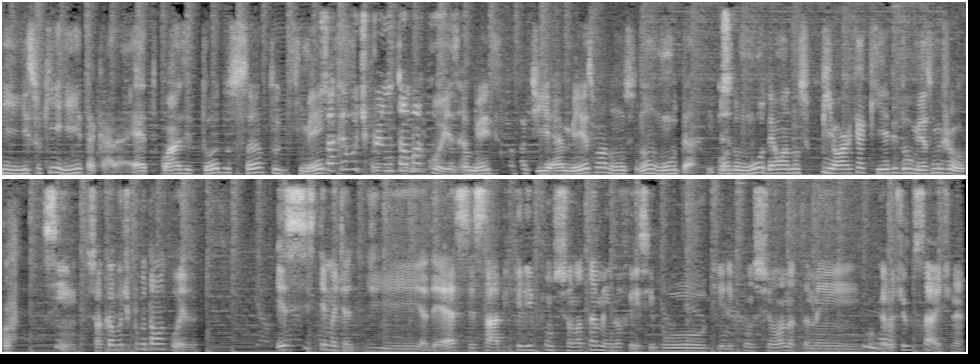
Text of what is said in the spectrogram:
E isso que irrita, cara. É quase todo santo mês. Só que eu vou te perguntar uma coisa. Todo mês, todo dia. É o mesmo anúncio, não muda. E quando muda, é um anúncio pior que aquele do mesmo jogo. Sim, só que eu vou te perguntar uma coisa. Esse sistema de, de ADS, você sabe que ele funciona também no Facebook, ele funciona também em qualquer outro tipo de site, né?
